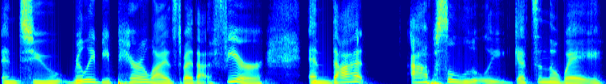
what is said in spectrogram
and to really be paralyzed by that fear, and that absolutely gets in the way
